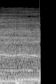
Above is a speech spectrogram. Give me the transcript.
Yeah.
